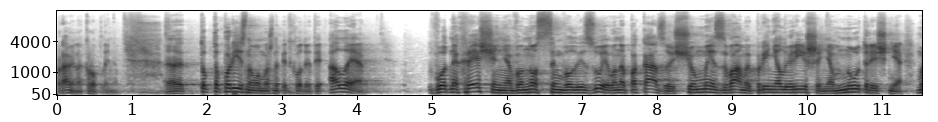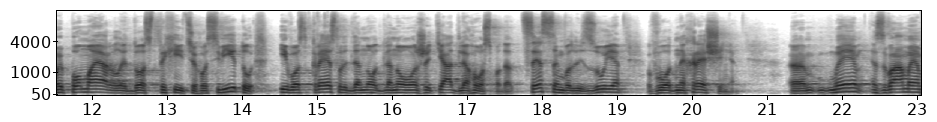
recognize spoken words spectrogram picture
Правильно, кропленням. Е, Тобто по-різному можна підходити. Але водне хрещення, воно символізує, воно показує, що ми з вами прийняли рішення внутрішнє, ми померли до стихій цього світу і воскресли для, для нового життя для Господа. Це символізує водне хрещення. Е, Ми з вами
